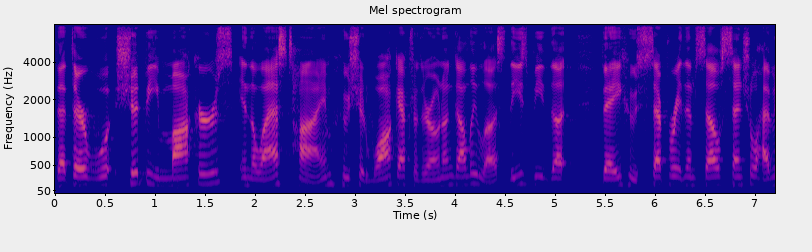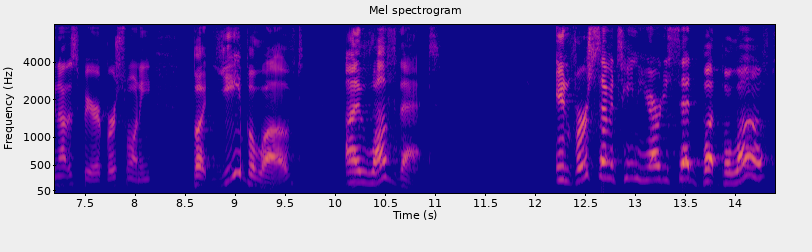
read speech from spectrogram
that there w- should be mockers in the last time who should walk after their own ungodly lust. These be the, they who separate themselves sensual, having not the Spirit. Verse 20. But ye, beloved, I love that. In verse 17, he already said, but beloved.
